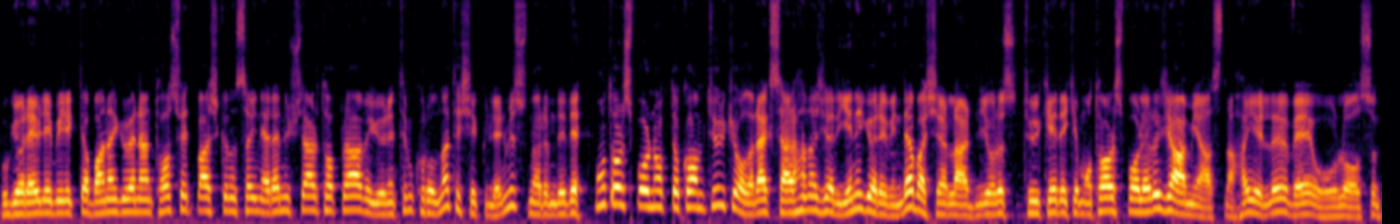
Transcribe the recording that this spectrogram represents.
Bu görevle birlikte bana güvenen TOSFET Başkanı Sayın Eren Üçler Toprağı ve yönetim kuruluna teşekkürlerimi sunarım dedi. Motorspor.com Türkiye olarak Serhan Acar yeni görevinde başarılar diliyoruz. Türkiye'deki motor sporları camiasına hayırlı ve uğurlu olsun.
